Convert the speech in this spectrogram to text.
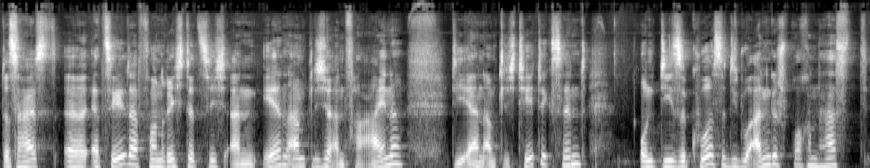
das heißt, äh, Erzähl davon richtet sich an Ehrenamtliche, an Vereine, die ehrenamtlich tätig sind. Und diese Kurse, die du angesprochen hast,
